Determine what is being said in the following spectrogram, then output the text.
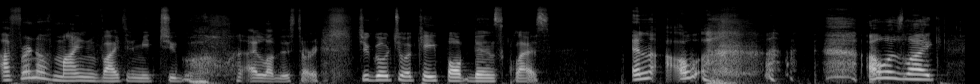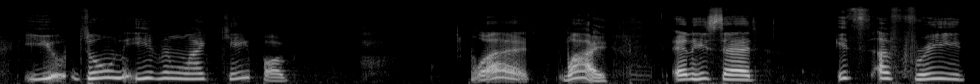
a friend of mine invited me to go. I love this story to go to a K-pop dance class, and I, I was like, "You don't even like K-pop? What? Why?" And he said, "It's a free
